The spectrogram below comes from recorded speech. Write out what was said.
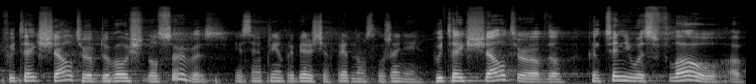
if we take shelter of devotional service, если мы примем прибежище в преданном служении, if we take shelter of the continuous flow of,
